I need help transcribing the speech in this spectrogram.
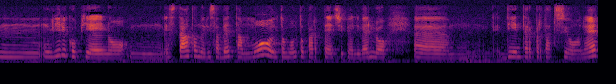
mm, un lirico pieno. Mm, è stata un'Elisabetta molto molto partecipe a livello ehm, di interpretazione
